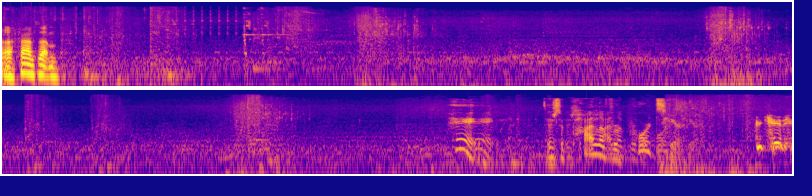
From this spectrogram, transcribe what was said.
I found something. Pile of reports here. You're kidding.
